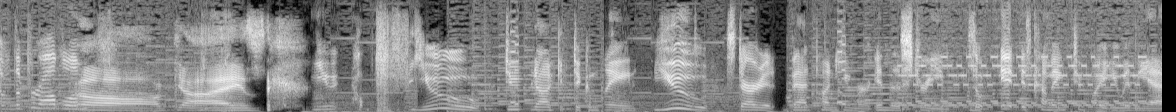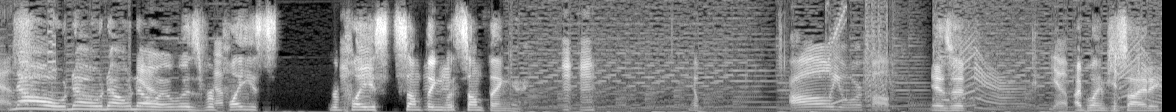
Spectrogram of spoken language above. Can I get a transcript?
of the problem. oh, guys. You, you do not get to complain. You started bad pun humor in this stream, so it is coming to bite you in the ass. No, no, no, no. Yeah. It was replaced replaced something Mhm. with something. Mm-mm. Nope. All your fault. Is it? Yep. I blame society.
